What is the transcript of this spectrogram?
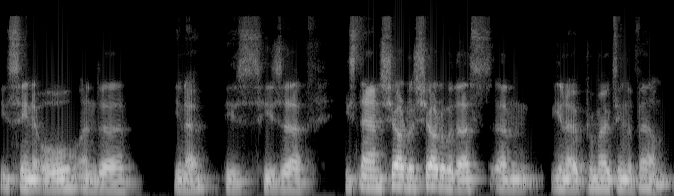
He's seen it all. And uh, you know, he's he's uh he stands shoulder to shoulder with us um, you know, promoting the film.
